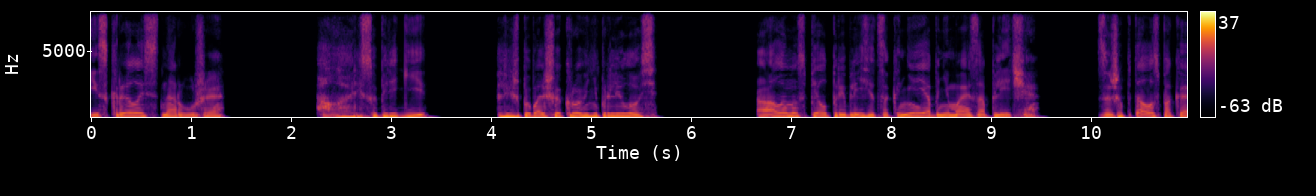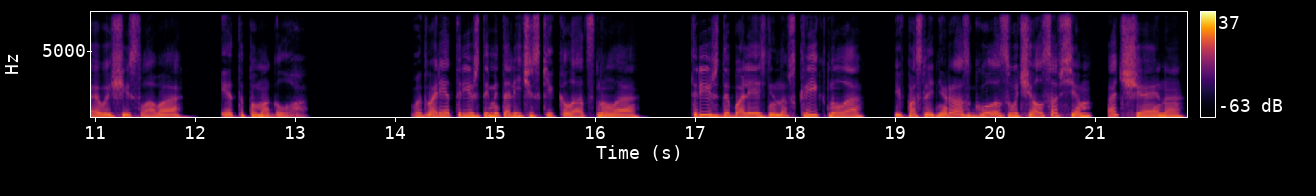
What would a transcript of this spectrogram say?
и скрылась снаружи. «Аларис, убереги!» Лишь бы большой крови не пролилось. Алан успел приблизиться к ней, обнимая за плечи. Зашептал успокаивающие слова, это помогло. Во дворе трижды металлически клацнуло, трижды болезненно вскрикнула, и в последний раз голос звучал совсем отчаянно.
